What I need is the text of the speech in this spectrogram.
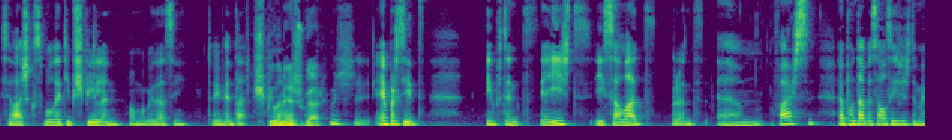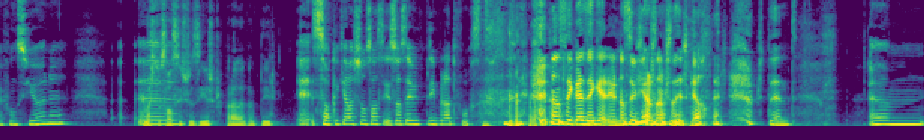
sei lá, acho que cebola é tipo Spielen, ou uma coisa assim. Estou a inventar Spielen é jogar. mas é parecido. E portanto, é isto. E salade, pronto, hum, faz-se. Apontar para salsichas também funciona. Mas Ah. tu salsichas ias preparada para pedir. É, Só que aquelas são salsichas. Eu só sei pedir bratwurst. não sei quais é que era. Eu não sabia os nomes das calças. Portanto, hum,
